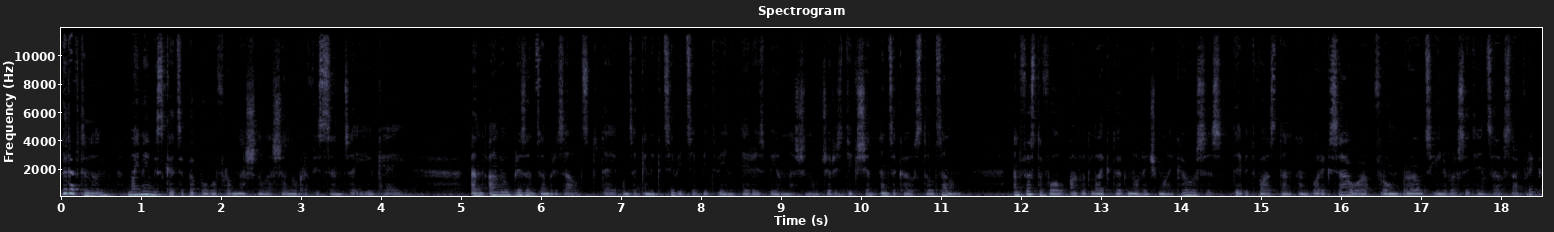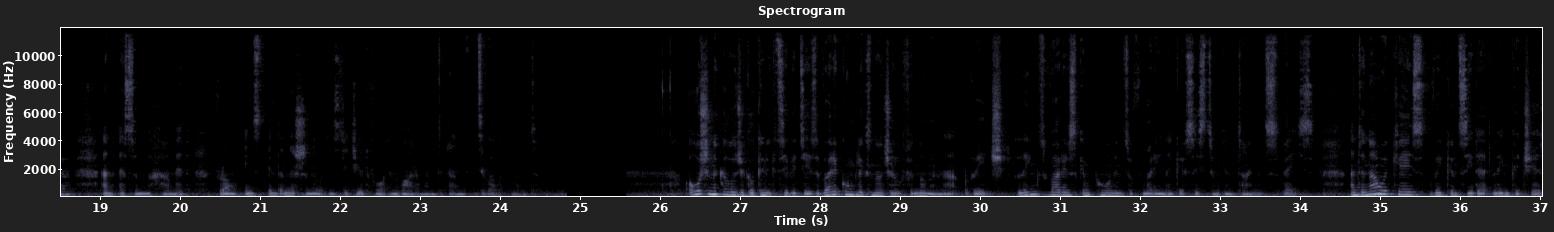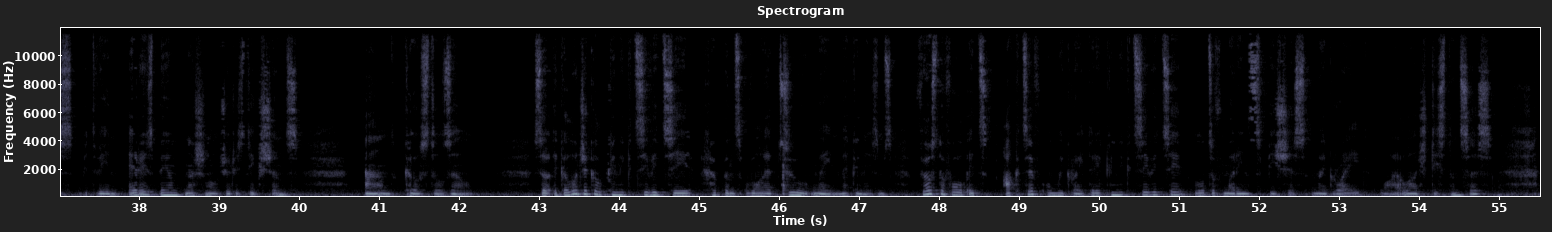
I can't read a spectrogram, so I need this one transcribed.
Good afternoon. My name is Katya Popova from National Oceanography Centre, UK, and I will present some results today on the connectivity between areas beyond national jurisdiction and the coastal zone. And first of all, I would like to acknowledge my co-authors, David Vousden and Warwick Sauer from Rhodes University in South Africa, and Essam Mohammed from International Institute for Environment and Development. Ocean ecological connectivity is a very complex natural phenomena which links various components of marine ecosystem in time and space. And in our case, we consider linkages between areas beyond national jurisdictions and coastal zone. So ecological connectivity happens via two main mechanisms. First of all, it's active or migratory connectivity. Lots of marine species migrate via large distances.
